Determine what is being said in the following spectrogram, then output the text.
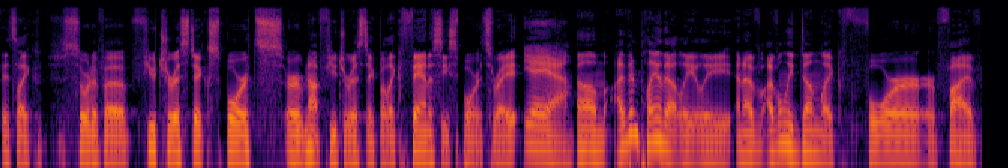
it's like sort of a futuristic sports or not futuristic but like fantasy sports right? Yeah yeah. Um i've been playing that lately and i've i've only done like four or five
